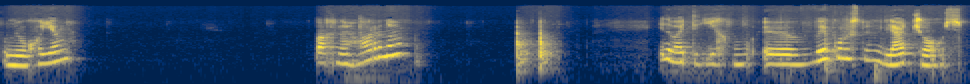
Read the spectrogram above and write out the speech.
понюхаємо. Пахне гарно. І давайте їх е, використаємо для чогось.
